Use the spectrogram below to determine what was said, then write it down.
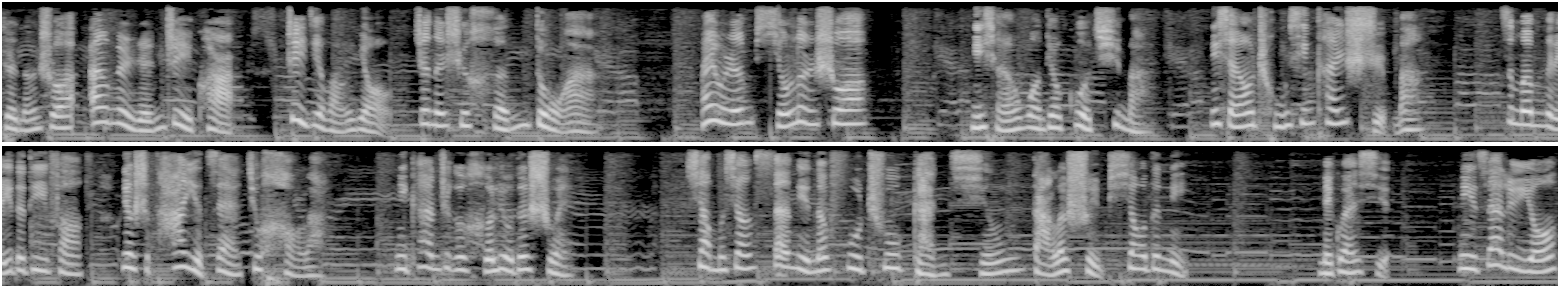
只能说安慰人这一块，这届网友真的是很懂啊。还有人评论说：“你想要忘掉过去吗？你想要重新开始吗？这么美丽的地方，要是他也在就好了。你看这个河流的水，像不像三年的付出感情打了水漂的你？没关系，你在旅游，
